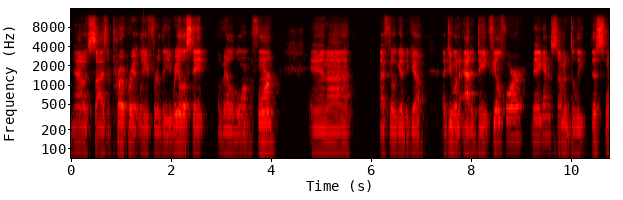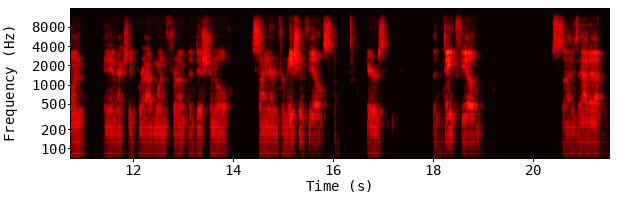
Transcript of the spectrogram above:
Now it's sized appropriately for the real estate available on the form. And uh, I feel good to go. I do want to add a date field for Megan. So I'm going to delete this one and actually grab one from additional signer information fields. Here's the date field. Size that up,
